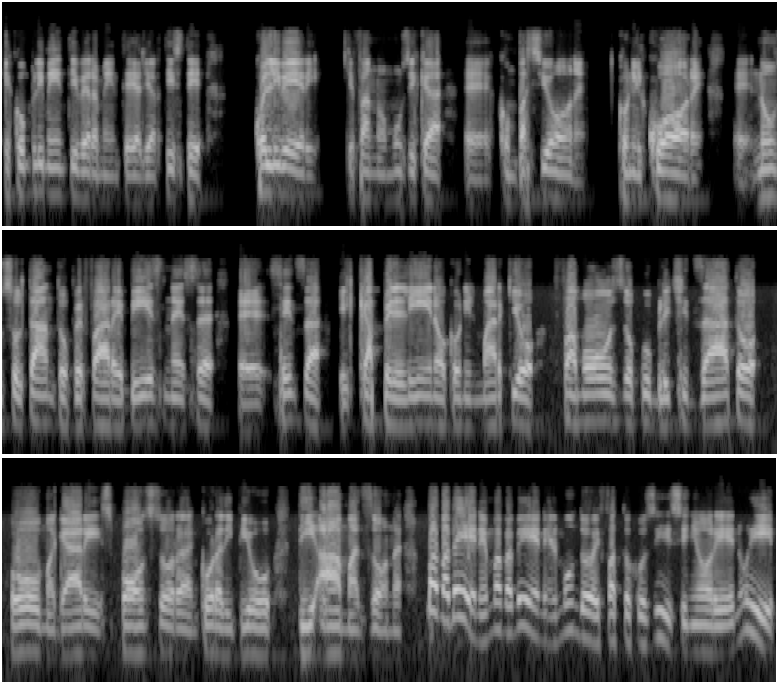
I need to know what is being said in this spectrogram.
E complimenti veramente agli artisti, quelli veri, che fanno musica eh, con passione, con il cuore, eh, non soltanto per fare business eh, senza il cappellino con il marchio famoso pubblicizzato o magari sponsor ancora di più di Amazon. Ma va bene, ma va bene, il mondo è fatto così, signori, e noi,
